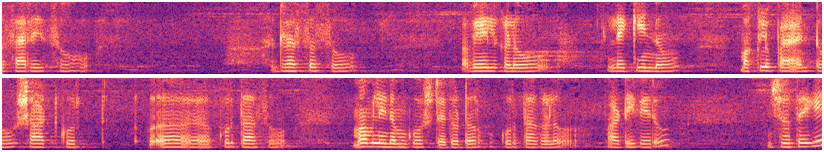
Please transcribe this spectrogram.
ಸ್ಯಾರೀಸು, ಡ್ರೆಸ್ಸಸ್ಸು, ವೇಲ್ಗಳು, ಲೆಗ್ಗಿನ್ನು, ಮಕ್ಕಳು ಪ್ಯಾಂಟು, ಶಾರ್ಟ್ ಕುರ್ತ್ ಕುರ್ತಾಸು ಮಾಮೂಲಿ ನಮಗೂ ಅಷ್ಟೇ ದೊಡ್ಡವ್ರಿಗೂ ಕುರ್ತಾಗಳು, ಪಾರ್ಟಿ ವೇರು ಜೊತೆಗೆ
